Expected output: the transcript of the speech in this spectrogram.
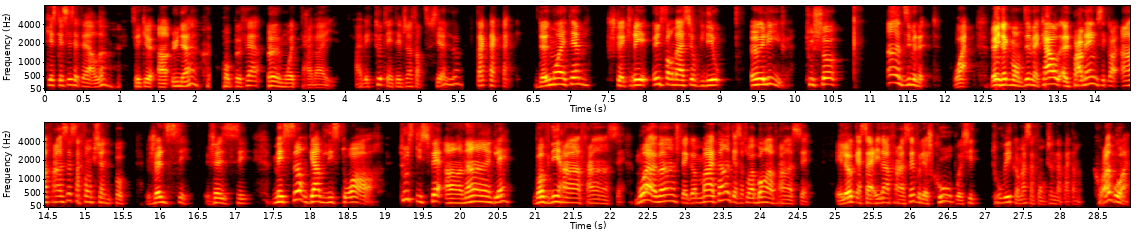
Qu'est-ce que c'est cette ère-là? C'est qu'en une heure, on peut faire un mois de travail avec toute l'intelligence artificielle. Tac, tac, tac. Donne-moi un thème, je te crée une formation vidéo, un livre, tout ça en 10 minutes. Ouais. Là, il y en a qui vont me dire, mais Carl, le problème, c'est qu'en français, ça ne fonctionne pas. Je le sais, je le sais. Mais si on regarde l'histoire, tout ce qui se fait en anglais va venir en français. Moi, avant, j'étais comme, m'attendre que ça soit bon en français. Et là, quand ça arrive en français, il fallait que je cours pour essayer de trouver comment ça fonctionne la patente. Crois-moi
